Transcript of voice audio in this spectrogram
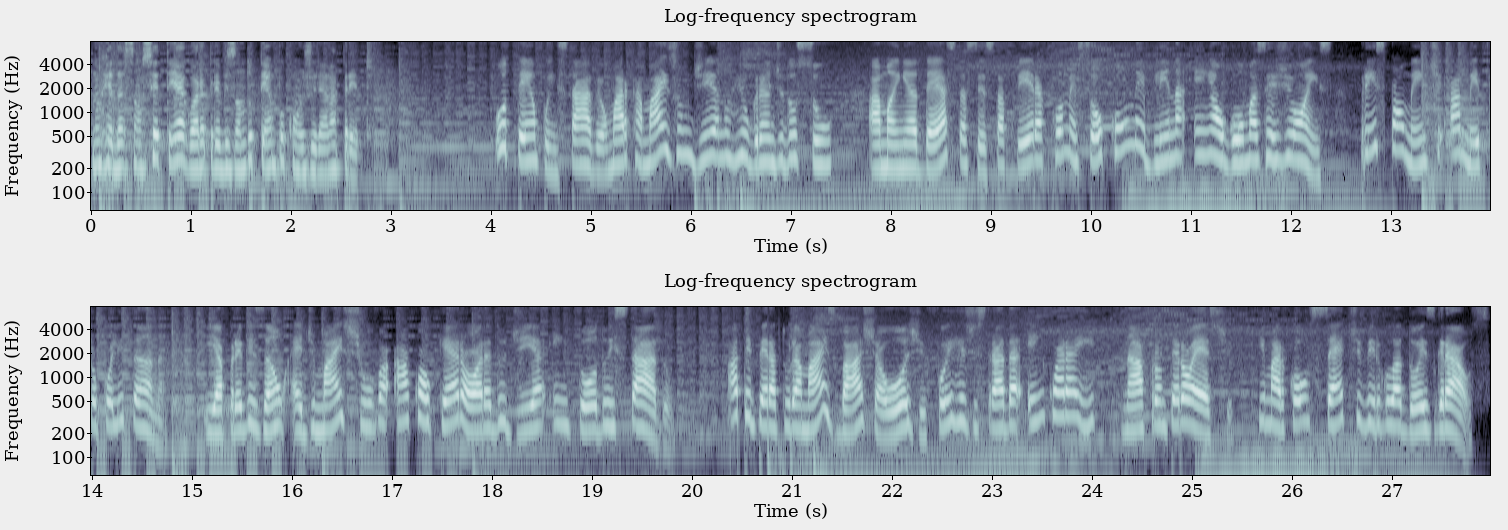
No Redação CT, agora a previsão do tempo com Juliana Preto. O tempo instável marca mais um dia no Rio Grande do Sul. A manhã desta sexta-feira começou com neblina em algumas regiões, principalmente a metropolitana e a previsão é de mais chuva a qualquer hora do dia em todo o estado. A temperatura mais baixa hoje foi registrada em Quaraí, na fronteira oeste, que marcou 7,2 graus.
